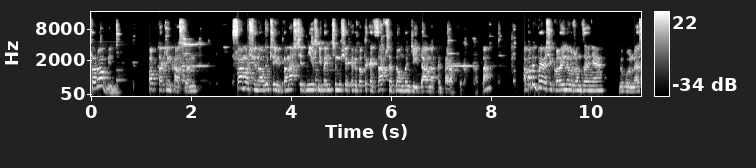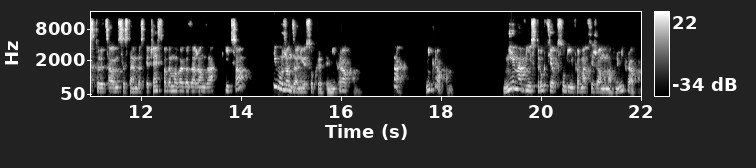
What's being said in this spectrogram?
to robi. Pod takim hasłem samo się nauczy i w 12 dni już nie będziecie musieli tego dotykać, zawsze w domu będzie idealna temperatura, prawda? A potem pojawia się kolejne urządzenie, Google Nest, który całym systemem bezpieczeństwa domowego zarządza. I co? I w urządzeniu jest ukryty mikrofon. Tak, mikrofon. Nie ma w instrukcji obsługi informacji, że ono ma ten mikrofon.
